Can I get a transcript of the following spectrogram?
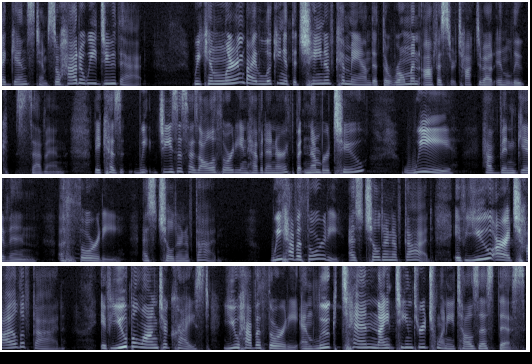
against him. So, how do we do that? We can learn by looking at the chain of command that the Roman officer talked about in Luke 7. Because we, Jesus has all authority in heaven and earth. But number two, we have been given authority as children of God. We have authority as children of God. If you are a child of God, if you belong to Christ, you have authority. And Luke 10 19 through 20 tells us this.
